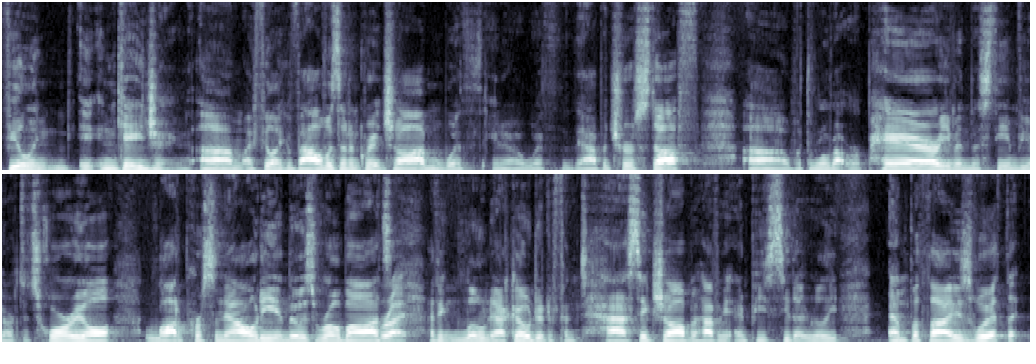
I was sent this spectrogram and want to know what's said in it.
feeling engaging. Um, I feel like Valve has done a great job with you know with the Aperture stuff, uh, with the robot repair, even the Steam VR tutorial. A lot of personality in those robots. Right. I think Lone Echo did a fantastic job of having an NPC that really empathized with, that,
